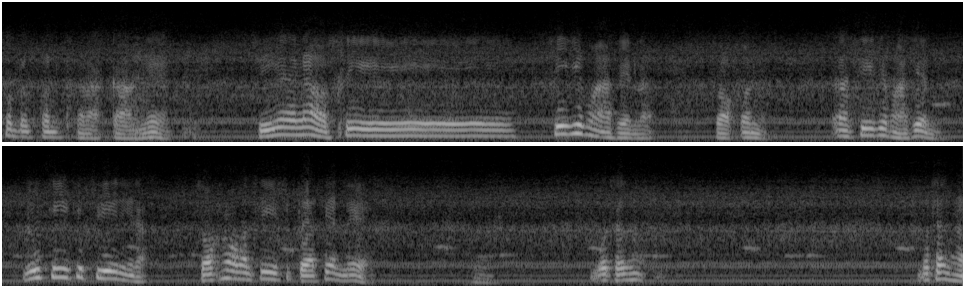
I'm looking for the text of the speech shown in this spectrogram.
ก็เป็นคนขนาดกลางเนี่ยสีเล่าสี่สี่ที่มาเส้นละสองคนเออสี่ที่มาเส้น หรือสี่ที่สี่นี่ละสองข้อมันสี่สิบแปดเส้นเนี่ยบ่ถึงบ่ถึงหา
